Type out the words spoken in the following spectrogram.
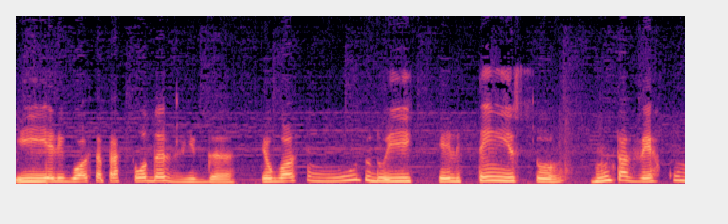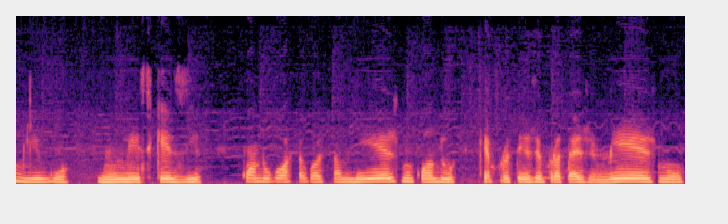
E ele gosta para toda a vida. Eu gosto muito do Ike. Ele tem isso muito a ver comigo nesse quesito quando gosta, gosta mesmo, quando quer proteger, protege mesmo.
